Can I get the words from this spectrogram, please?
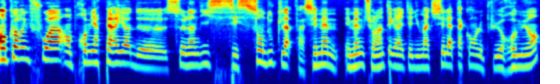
Encore une fois, en première période, euh, ce lundi, c'est sans doute, la, enfin c'est même, et même sur l'intégralité du match, c'est l'attaquant le plus remuant.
